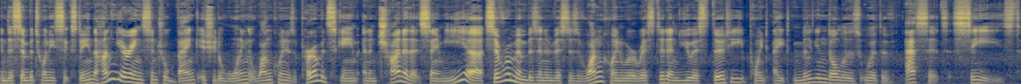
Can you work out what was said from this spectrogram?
In December 2016, the Hungarian central bank issued a warning that OneCoin is a pyramid scheme, and in China that same year, several members and investors of OneCoin were arrested and US $30.8 million worth of assets seized.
